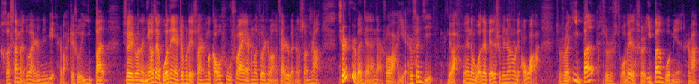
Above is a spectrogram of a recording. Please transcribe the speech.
和三百多万人民币是吧？这属于一般。所以说呢，你要在国内，这不得算什么高富帅呀，什么钻石王，在日本这算不上。其实日本简单点说吧，也是分级，对吧？所以呢，我在别的视频当中聊过啊，就是说一般就是所谓的是一般国民是吧？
